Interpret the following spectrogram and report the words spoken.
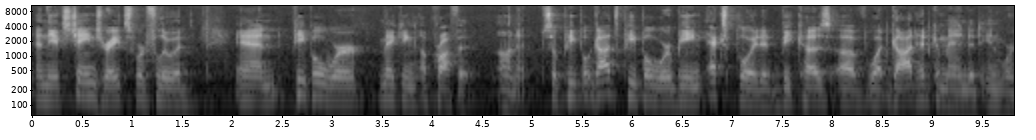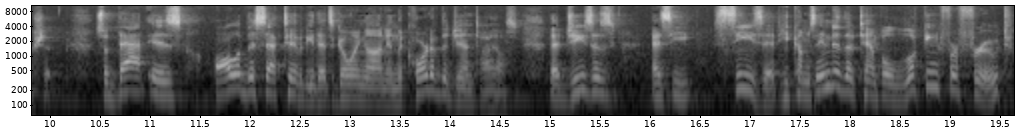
and the exchange rates were fluid, and people were making a profit on it. So people, God's people were being exploited because of what God had commanded in worship. So that is all of this activity that's going on in the court of the Gentiles. That Jesus, as he sees it, he comes into the temple looking for fruit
